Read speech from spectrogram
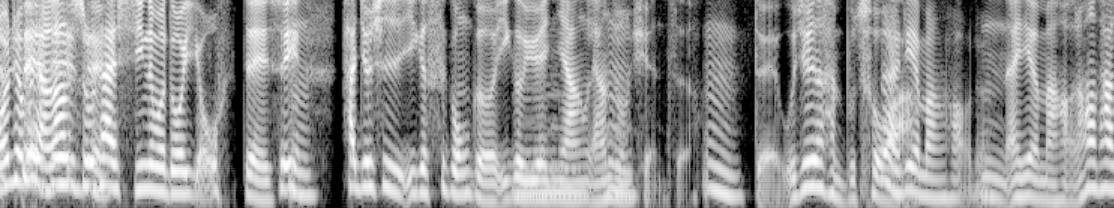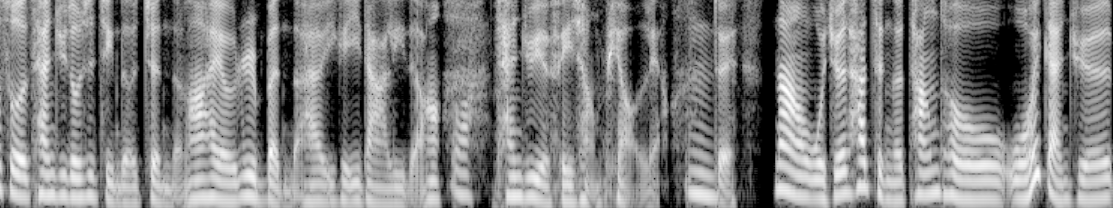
完全不想让蔬菜吸那么多油。对，所以它就是一个四宫格，一个鸳鸯，两种选择。嗯，对，我觉得很不错，idea 蛮好的。嗯，idea 蛮好。然后他所有的餐具都是景德镇的，然后还有日本的，还有一个意大利的，然后哇，餐具也非常漂亮。嗯，对。那我觉得它整个汤头，我会感觉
